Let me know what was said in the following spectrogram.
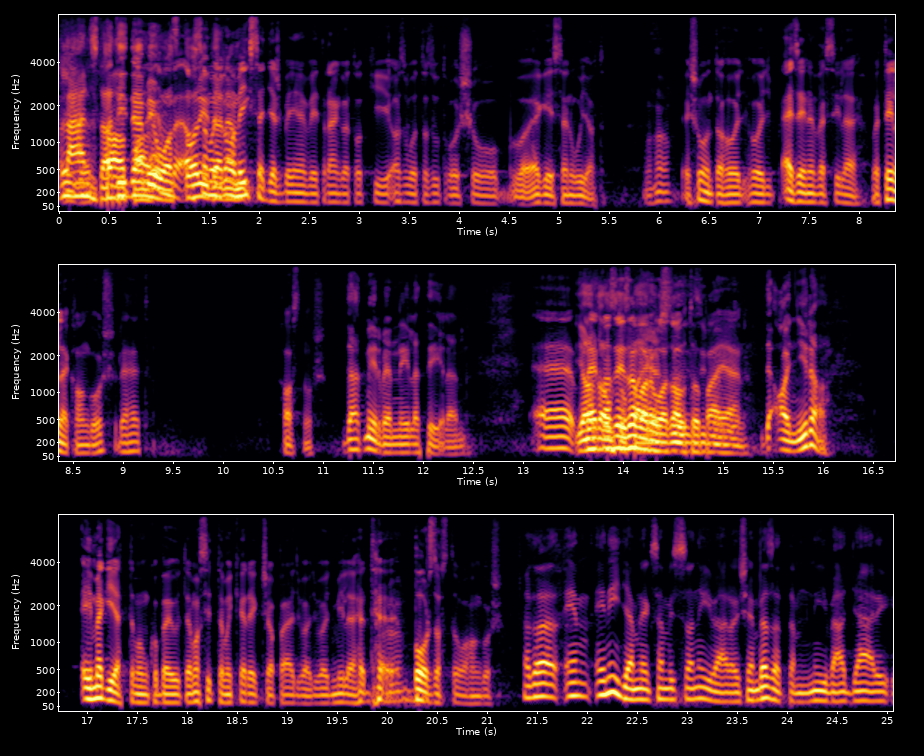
Lánc tehát így nem jó a Azt sztori, hiszem, de hogy nem... valami X1-es BMW-t rángatott ki, az volt az utolsó egészen újat. Aha. És mondta, hogy, hogy ezért nem veszi le. Mert tényleg hangos, de hát hasznos. De hát miért vennél le télen? E, mert azért autópályás zavaró az autópályán. De annyira? Én megijedtem, amikor beültem. Azt hittem, hogy kerékcsapágy vagy, vagy mi lehet, de borzasztóan hangos. Hát a, én, én így emlékszem vissza a Nívára, és én vezettem Nívát gyári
